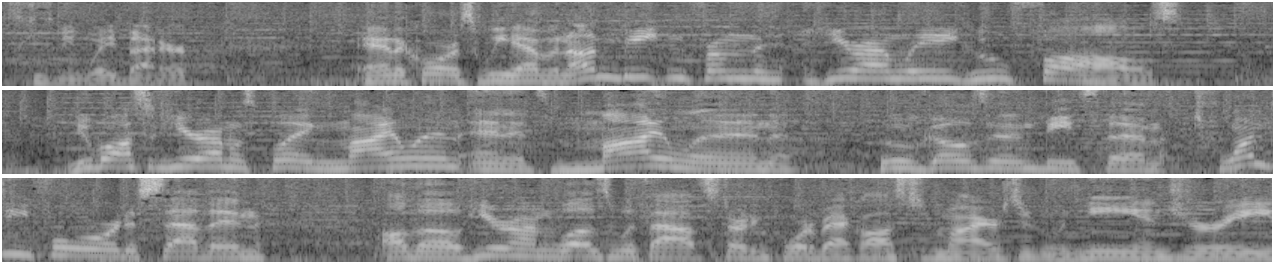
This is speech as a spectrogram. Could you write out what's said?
excuse me, way better. And of course, we have an unbeaten from the Huron League who falls. New Boston Huron was playing Milan, and it's Milan who goes in and beats them 24 to 7. Although Huron was without starting quarterback Austin Myers due to a knee injury.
